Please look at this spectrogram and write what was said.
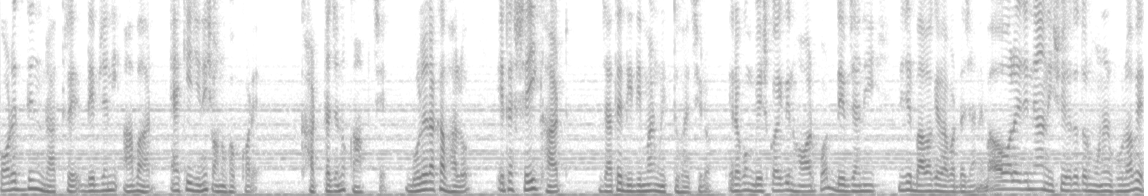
পরের দিন রাত্রে দেবযানী আবার একই জিনিস অনুভব করে। খাটটা যেন কাঁপছে। বলে রাখা ভালো, এটা সেই খাট যাতে দিদিমার মৃত্যু হয়েছিল। এরকম বেশ কয়েকদিন হওয়ার পর দেবযানী নিজের বাবাকে ব্যাপারটা জানে। বাবা বলে যে, না, নিশ্চয়ই হয়তো তোর মনের ভুল হবে।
